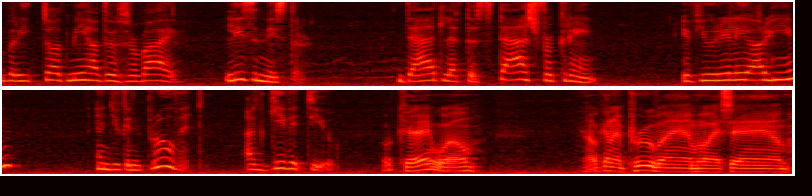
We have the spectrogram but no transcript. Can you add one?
but he taught me how to survive. Listen, mister. Dad left a stash for Crane. If you really are him, and you can prove it, I'll give it to you. Okay, well, how can I prove I am who I say I am?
